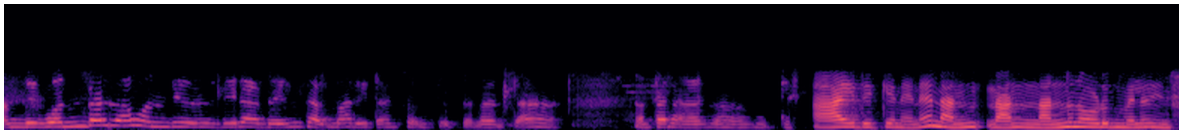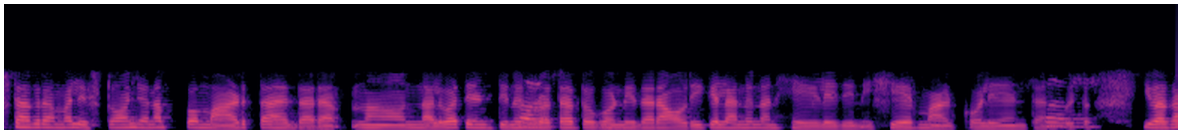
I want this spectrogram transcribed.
ಅಂದ್ರೆ ಒಂದಲ್ಲ ಒಂದು ಇಲ್ದಿರ ಅದೇನ್ ಕರ್ಮ ರಿಟರ್ನ್ಸ್ ಅನ್ಸುತ್ತಲ್ಲ ಅಂತ ಆತರ ಆಗುತ್ತೆ. ಆ ಇದಕ್ಕೆನೇನೆ ನನ್ ನನ್ ನನ್ನ ನೋಡಿದ್ಮೇಲೆ ಇನ್ಸ್ಟಾಗ್ರಾಮ್ ಅಲ್ಲಿ ಎಷ್ಟೊಂದ್ ಜನ ಪಾಪ ಮಾಡ್ತಾ ಇದ್ದಾರೆ. ನಲ್ವತ್ತೆಂಟು ದಿನದ. ವ್ರತ ತಗೊಂಡಿದ್ದಾರೆ. ಅವ್ರಿಗೆಲ್ಲಾನು ನಾನು ಹೇಳಿದೀನಿ ಶೇರ್ ಮಾಡ್ಕೊಳ್ಳಿ ಅಂತ ಅಂದ್ಬಿಟ್ಟು. ಇವಾಗ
